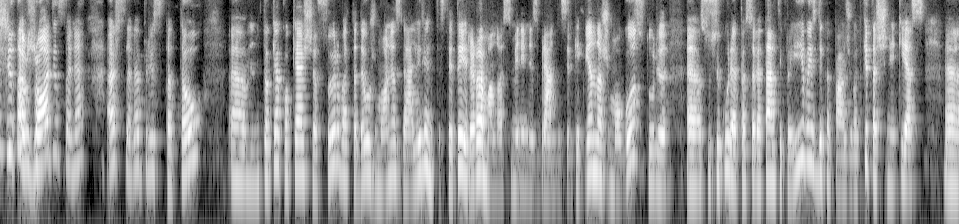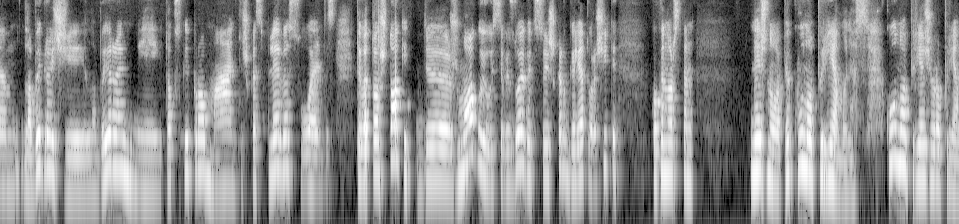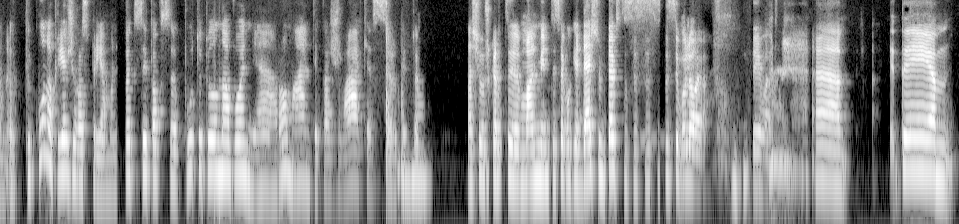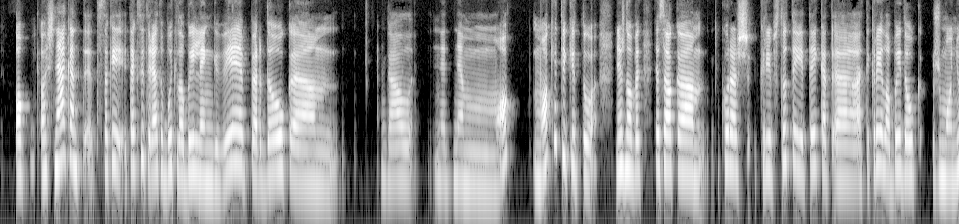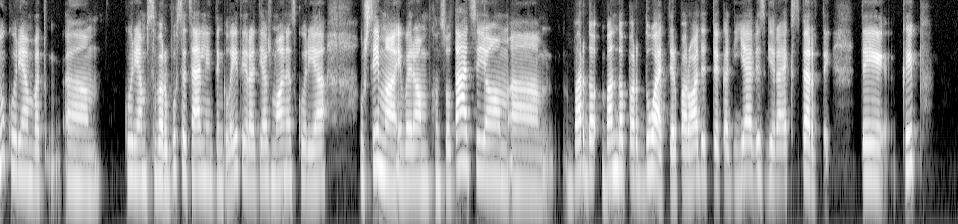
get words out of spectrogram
Šitas žodis, ne, aš save pristatau um, tokia, kokia aš esu ir va, tada žmonės gali rinktis. Tai tai ir yra mano asmeninis brandas. Ir kiekvienas žmogus turi e, susikūrę apie save tam tikrą įvaizdį, kad, pavyzdžiui, va, kitas šnekės e, labai gražiai, labai ramiai, toks kaip romantiškas, plėvesuojantis. Tai va, to aš tokį žmogų jau įsivaizduoju, kad jis iškart galėtų rašyti kokią nors ten, nežinau, apie kūno priemonės, kūno priežiūro priemonės, kūno priežiūros priemonės, bet jisai toks būtų pilna vonė, romantika, žvakės ir taip toliau. Mhm. Aš jau iškart, man mintise kokie dešimt tekstų susivoliojo. tai va. Uh, tai O, o šnekant, sakai, tekstai turėtų būti labai lengvi, per daug um, gal net nemok, mokyti kitų, nežinau, bet tiesiog kur aš krypstu, tai tai, kad uh, tikrai labai daug žmonių, kuriem, vat, um, kuriems svarbu socialiniai tinklai, tai yra tie žmonės, kurie užsima įvairiom konsultacijom, um, bardo, bando parduoti ir parodyti, kad jie visgi yra ekspertai. Tai kaip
